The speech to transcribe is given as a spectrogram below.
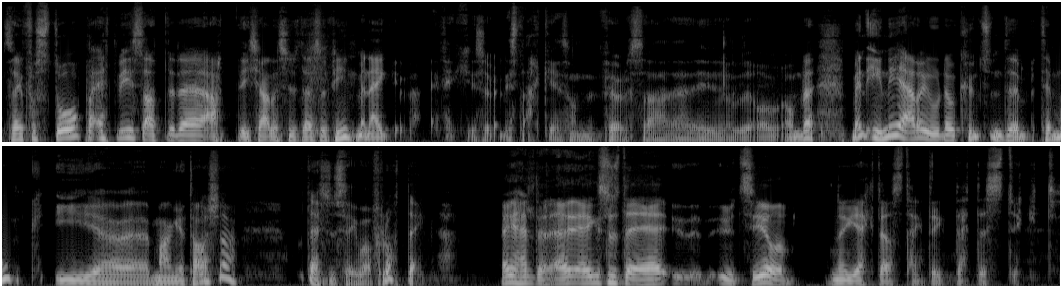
Så jeg forstår på et vis at, det, at ikke alle syns det er så fint, men jeg, jeg fikk ikke så veldig sterke sånn, følelser eh, om det. Men inni er det jo da kunsten til, til Munch i uh, mange etasjer. Og det syns jeg var flott, jeg. Jeg helt. Jeg, jeg syns det er utsida når jeg gikk der, så tenkte jeg dette er stygt.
